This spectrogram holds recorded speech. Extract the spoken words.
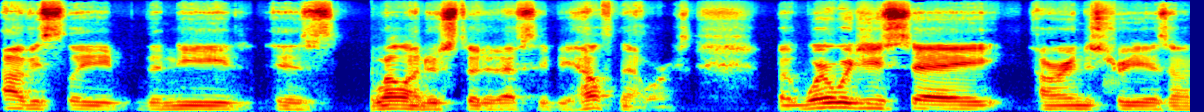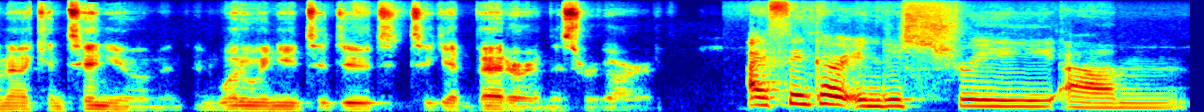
Obviously, the need is well understood at FCB Health Networks. But where would you say our industry is on that continuum, and, and what do we need to do to, to get better in this regard? I think our industry um,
